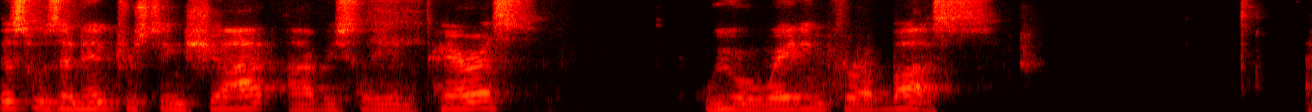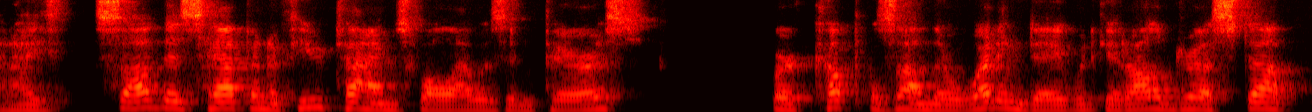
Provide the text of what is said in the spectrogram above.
This was an interesting shot, obviously in Paris. We were waiting for a bus. And I saw this happen a few times while I was in Paris, where couples on their wedding day would get all dressed up.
